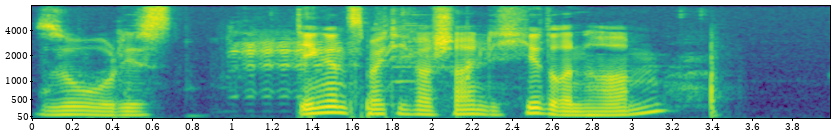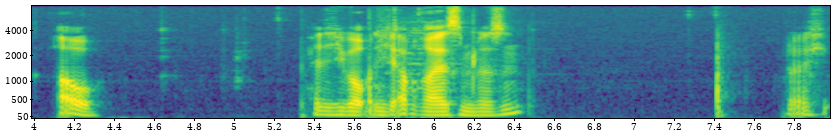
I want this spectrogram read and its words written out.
So, das Dingens möchte ich wahrscheinlich hier drin haben. Oh. Hätte ich überhaupt nicht abreißen müssen. Oder ich...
